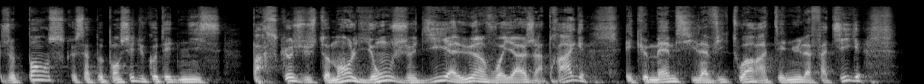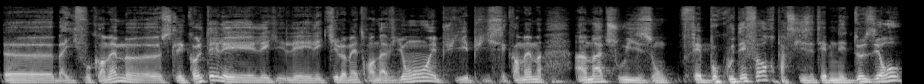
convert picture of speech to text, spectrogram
je pense que ça peut pencher du côté de Nice parce que justement Lyon jeudi a eu un voyage à Prague et que même si la victoire atténue la fatigue, euh, bah, il faut quand même euh, se les colter les, les, les, les kilomètres en avion et puis et puis c'est quand même un match où ils ont fait beaucoup d'efforts parce qu'ils étaient menés 2-0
